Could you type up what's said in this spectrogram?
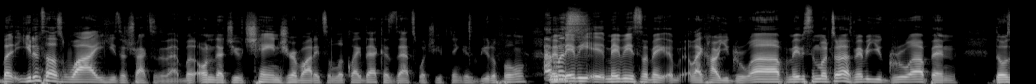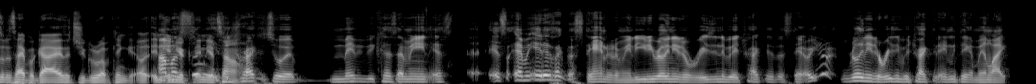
But you didn't tell us why he's attracted to that, but only that you've changed your body to look like that because that's what you think is beautiful. I'm But maybe it, maybe it's like, like how you grew up, maybe similar to us. Maybe you grew up and those are the type of guys that you grew up thinking uh, in, I'm in your in your town. attracted to it. Maybe because I mean it's it's I mean it is like the standard. I mean, do you really need a reason to be attracted to the standard? Or you don't really need a reason to be attracted to anything. I mean, like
